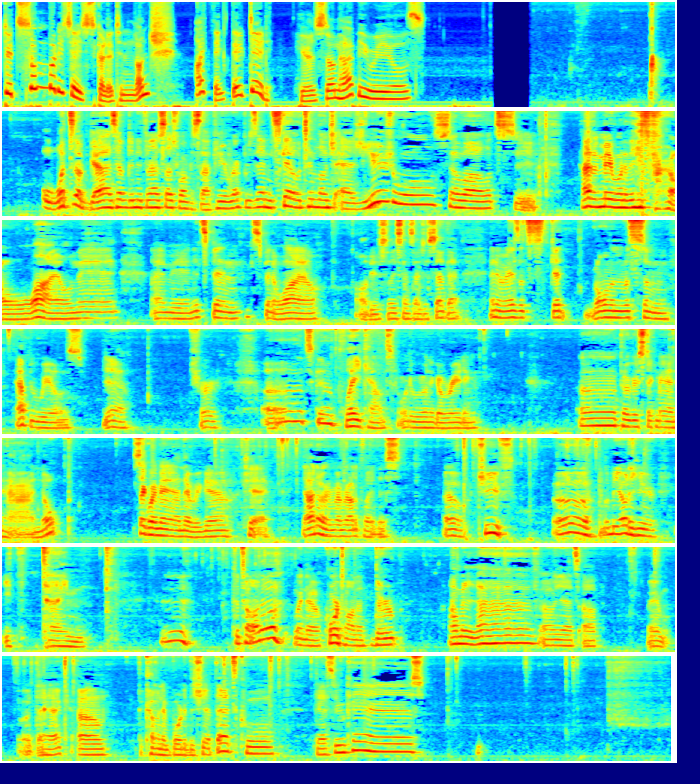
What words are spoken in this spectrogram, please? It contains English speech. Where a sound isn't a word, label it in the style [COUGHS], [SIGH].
Did somebody say skeleton lunch? I think they did. Here's some Happy Wheels. What's up guys, Happy Thrive slash Waffle Slap here representing Skeleton Lunch as usual. So uh let's see. Haven't made one of these [LAUGHS] for a while, man. I mean it's been it's been a while, obviously, since I just said that. Anyways, let's get rolling with some Happy Wheels. Yeah. Sure. Uh let's go play count. Or do we want to go rating? Uh Pogo Stick Man, ah nope. Segway Man, there we go. Okay. Now I don't remember how to play this. Oh, Chief. Oh, let me out of here. It's time. Uh, katana? Wait, no. Cortana. Derp. I'm alive. Oh, yeah, it's up. Wait, what the heck? Um, the Covenant boarded the ship. That's cool. Guess who cares?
